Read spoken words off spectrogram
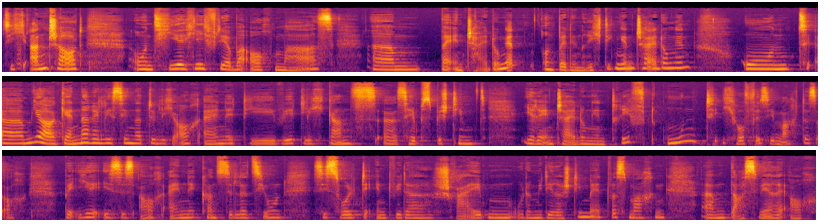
sich anschaut. Und hier hilft ihr aber auch Mars ähm, bei Entscheidungen und bei den richtigen Entscheidungen. Und ähm, ja, generell ist sie natürlich auch eine, die wirklich ganz äh, selbstbestimmt ihre Entscheidungen trifft. Und ich hoffe, sie macht das auch. Bei ihr ist es auch eine Konstellation. Sie sollte entweder schreiben oder mit ihrer Stimme etwas machen. Ähm, das wäre auch,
